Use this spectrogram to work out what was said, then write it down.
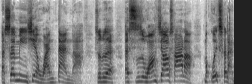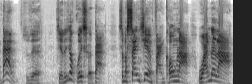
啊，生命线完蛋啦，是不是？哎，死亡交叉了，妈鬼扯懒蛋，是不是？简直叫鬼扯蛋！什么三线反空啦，完了啦，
